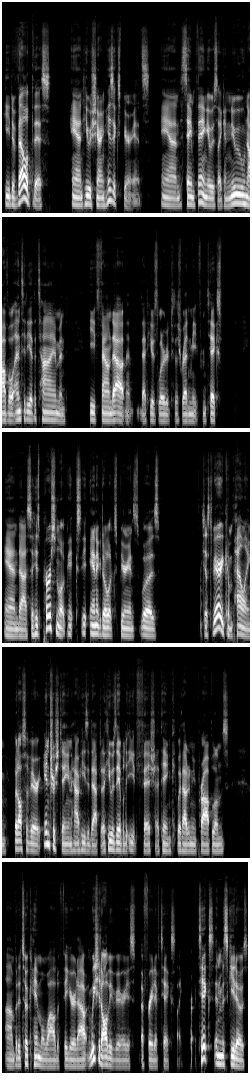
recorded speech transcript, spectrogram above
He developed this, and he was sharing his experience. And same thing, it was like a new novel entity at the time, and he found out that- he was allergic to this red meat from ticks. And uh, so his personal ex- anecdotal experience was just very compelling, but also very interesting in how he's adapted. He was able to eat fish, I think, without any problems. Um, but it took him a while to figure it out. And we should all be very afraid of ticks, like ticks and mosquitoes.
